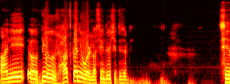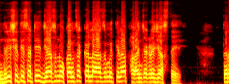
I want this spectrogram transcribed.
आणि पेरू हाच का निवडला सेंद्रिय शेतीसाठी? सेंद्रिय शेतीसाठी जास्त लोकांचा कल आज तिला फळांच्याकडे जास्त आहे. तर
